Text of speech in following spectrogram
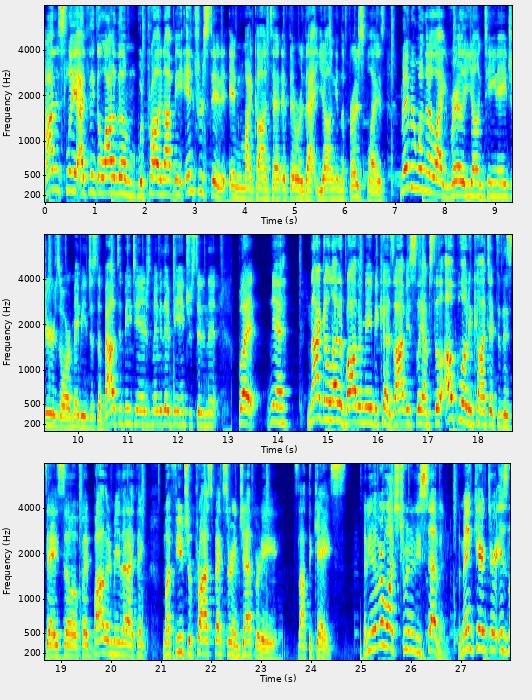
Honestly, I think a lot of them would probably not be interested in my content if they were that young in the first place. Maybe when they're like really young teenagers or maybe just about to be teenagers, maybe they'd be interested in it. But, yeah, not gonna let it bother me because obviously I'm still uploading content to this day. So if it bothered me that I think my future prospects are in jeopardy, it's not the case. Have you ever watched Trinity 7? The main character is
